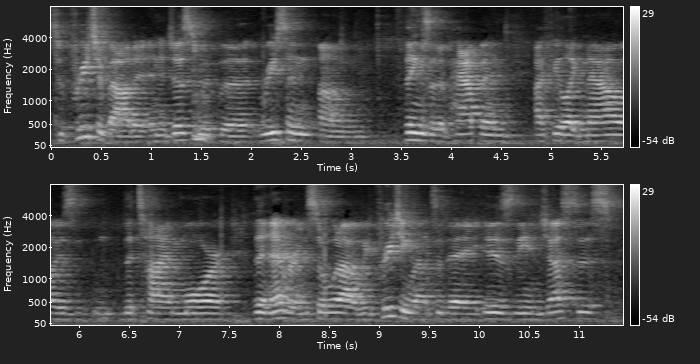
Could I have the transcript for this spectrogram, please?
to preach about it. And it just with the recent um, things that have happened, I feel like now is the time more than ever. And so, what I'll be preaching about today is the injustice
